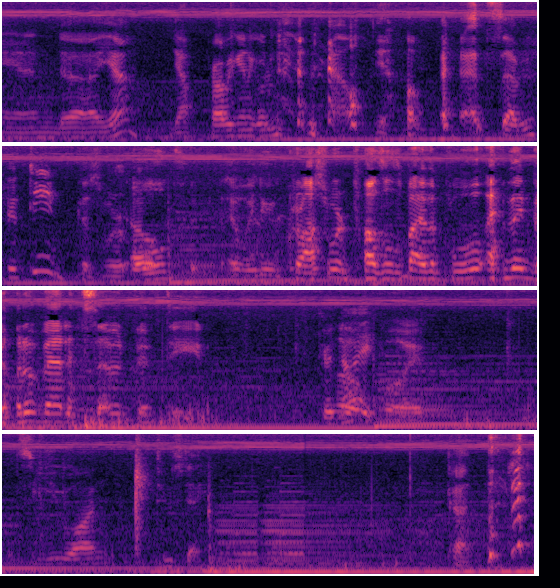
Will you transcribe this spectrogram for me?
and uh, yeah Yeah. probably gonna go to bed now Yeah. at 7.15 Because we're old and we do crossword puzzles by the pool and then go to bed at seven fifteen. good Oh night boy. see you on tuesday cut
